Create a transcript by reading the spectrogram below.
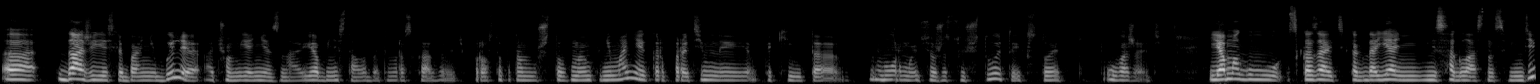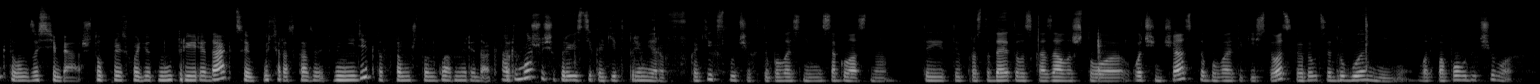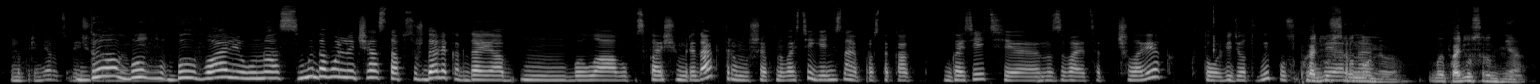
Э, даже если бы они были, о чем я не знаю, я бы не стала об этом рассказывать. Просто потому что в моем понимании корпоративные какие-то нормы все же существуют, и их стоит уважать. Я могу сказать, когда я не согласна с Венедиктовым за себя, что происходит внутри редакции, пусть рассказывает Венедиктов, потому что он главный редактор. А ты можешь еще привести какие-то примеры? В каких случаях ты была с ним не согласна? Ты, ты просто до этого сказала, что очень часто бывают такие ситуации, когда у тебя другое мнение. Вот по поводу чего? Например, у тебя еще Да, быв, бывали у нас. Мы довольно часто обсуждали, когда я была выпускающим редактором, шеф новостей. Я не знаю просто, как в газете называется человек, кто ведет выпуск. Продюсер наверное. номера. Мой продюсер дня.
